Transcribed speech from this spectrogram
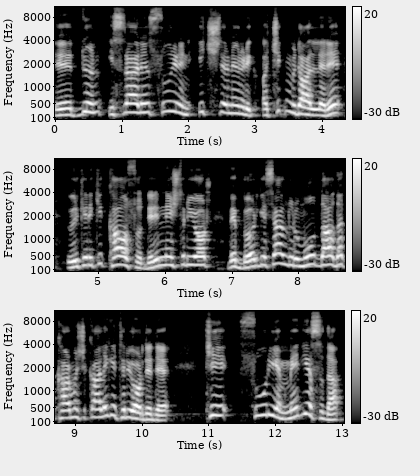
e, dün İsrail'in Suriye'nin iç işlerine yönelik açık müdahaleleri ülkedeki kaosu derinleştiriyor ve bölgesel durumu daha da karmaşık hale getiriyor dedi. Ki Suriye medyası da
